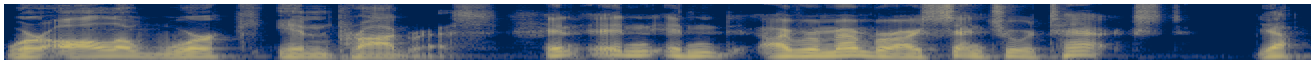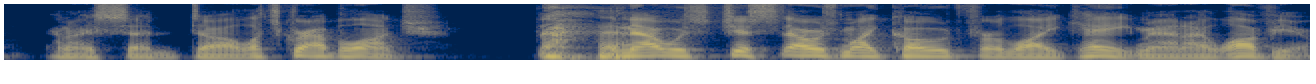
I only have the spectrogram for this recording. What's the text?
we're all a work in progress. and and, and I remember I sent you a text. Yep. And I said, uh, "Let's grab lunch," and that was just that was my code for like, "Hey, man, I love you."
